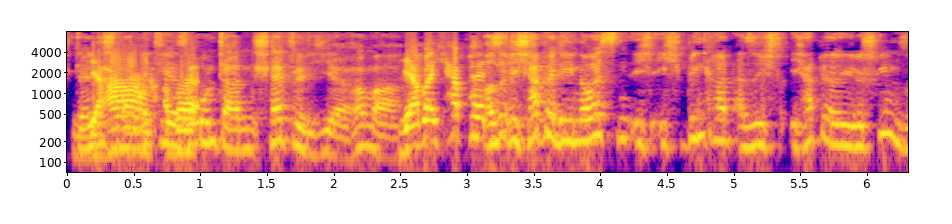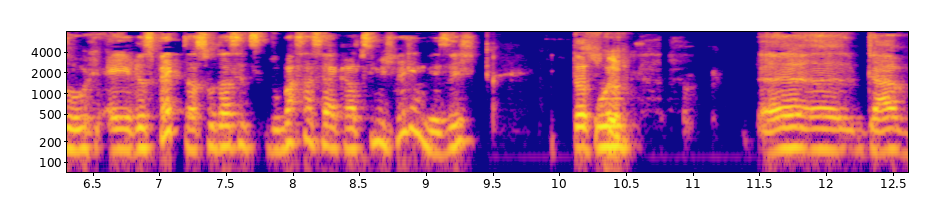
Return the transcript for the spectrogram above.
Stell ja, mal mit dir so unter einen Scheffel hier, hör mal. Ja, aber ich habe halt. Also ich habe ja die neuesten, ich, ich bin gerade, also ich, ich habe ja geschrieben, so, ey, Respekt, dass du das jetzt, du machst das ja gerade ziemlich regelmäßig. Das stimmt. Und äh, da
